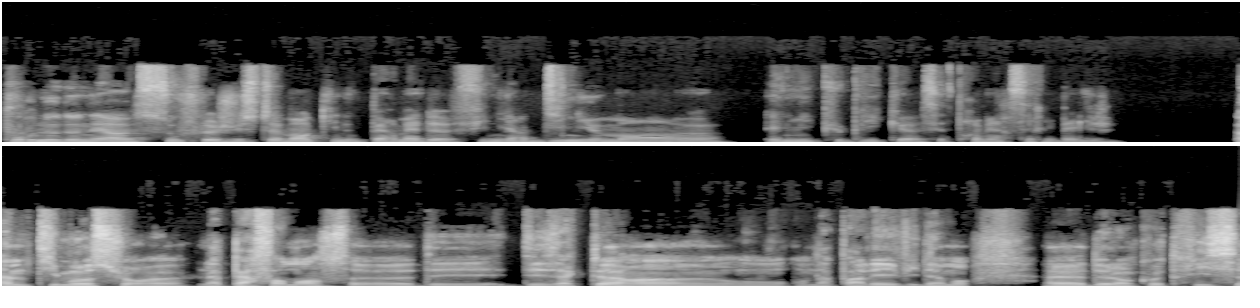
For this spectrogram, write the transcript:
pour nous donner un souffle justement qui nous permet de finir dignement euh, ennemi public euh, cette première série belge. Un petit mot sur la performance des, des acteurs. hein. On, on a parlé évidemment de l'encotrice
